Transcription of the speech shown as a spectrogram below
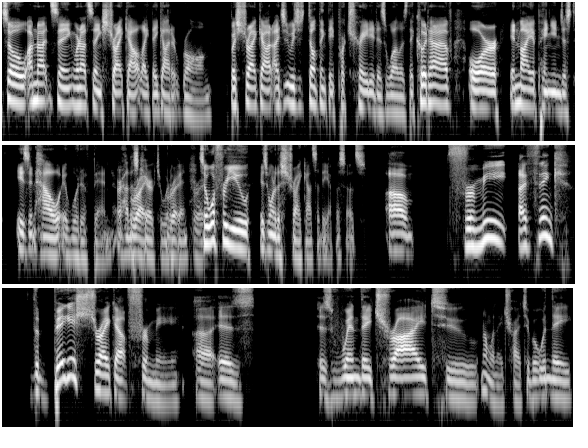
So I'm not saying we're not saying strike out like they got it wrong. But strike out. I just, we just don't think they portrayed it as well as they could have, or in my opinion, just isn't how it would have been, or how this Right, character would have been. right. So, what for you is one of the strikeouts of the episodes? Um, for me, I think the biggest strikeout for me uh, is is when they try to not when they try to, but when they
